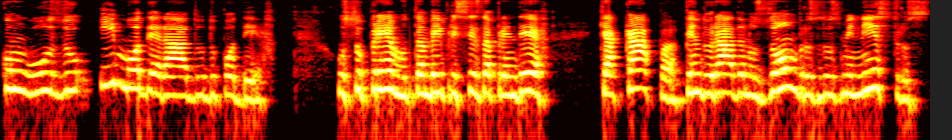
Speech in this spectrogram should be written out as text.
com o uso imoderado do poder. O Supremo também precisa aprender que a capa pendurada nos ombros dos ministros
